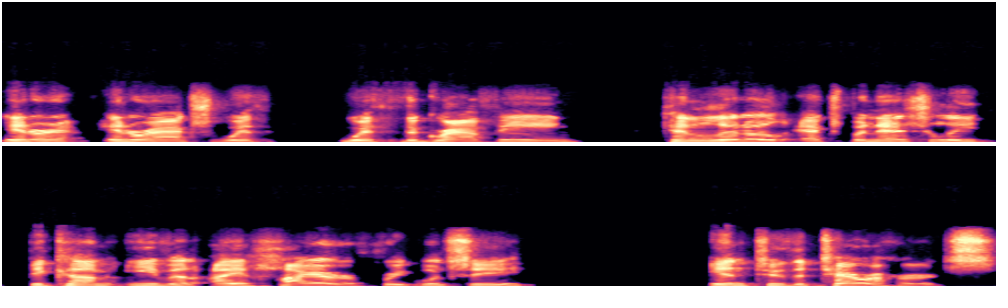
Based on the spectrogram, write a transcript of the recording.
inter, interacts with with the graphene, can literally exponentially become even a higher frequency into the terahertz,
